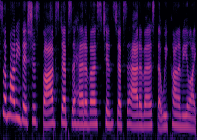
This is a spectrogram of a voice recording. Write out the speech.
somebody that's just five steps ahead of us, ten steps ahead of us, that we kind of be like,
